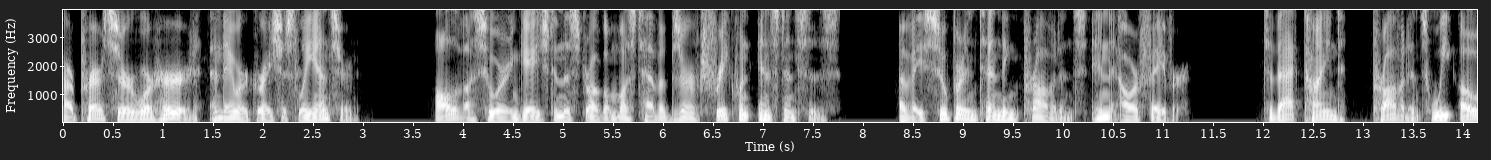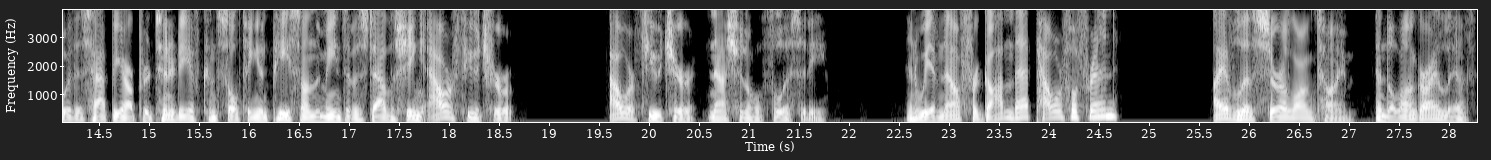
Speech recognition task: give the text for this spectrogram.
Our prayers, sir, were heard, and they were graciously answered. All of us who were engaged in the struggle must have observed frequent instances of a superintending providence in our favor. To that kind providence, we owe this happy opportunity of consulting in peace on the means of establishing our future, our future national felicity. And we have now forgotten that powerful friend? I have lived, sir, a long time, and the longer I live,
